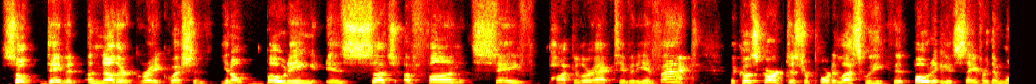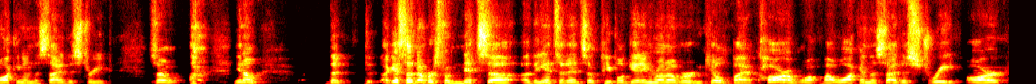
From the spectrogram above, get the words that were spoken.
So, David, another great question. You know, boating is such a fun, safe, popular activity. In fact, the Coast Guard just reported last week that boating is safer than walking on the side of the street. So, you know, the, the, I guess the numbers from NHTSA, uh, the incidents of people getting run over and killed by a car by walking on the side of the street are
